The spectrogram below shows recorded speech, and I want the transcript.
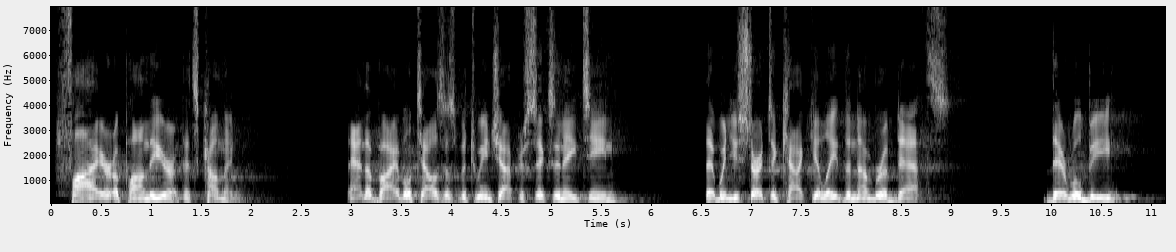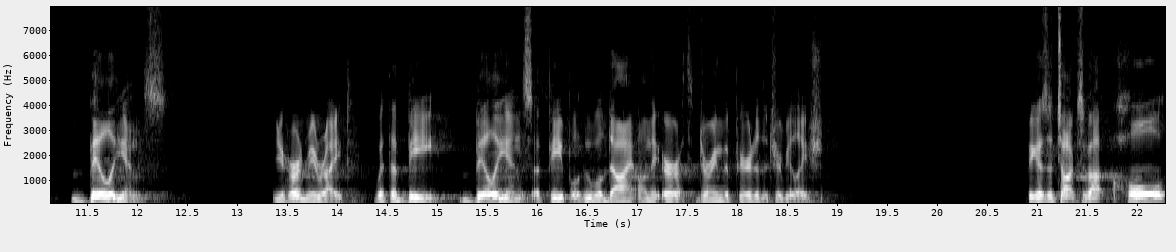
fire upon the earth. It's coming. And the Bible tells us between chapter 6 and 18 that when you start to calculate the number of deaths, there will be billions. You heard me right, with a B, billions of people who will die on the earth during the period of the tribulation. Because it talks about whole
